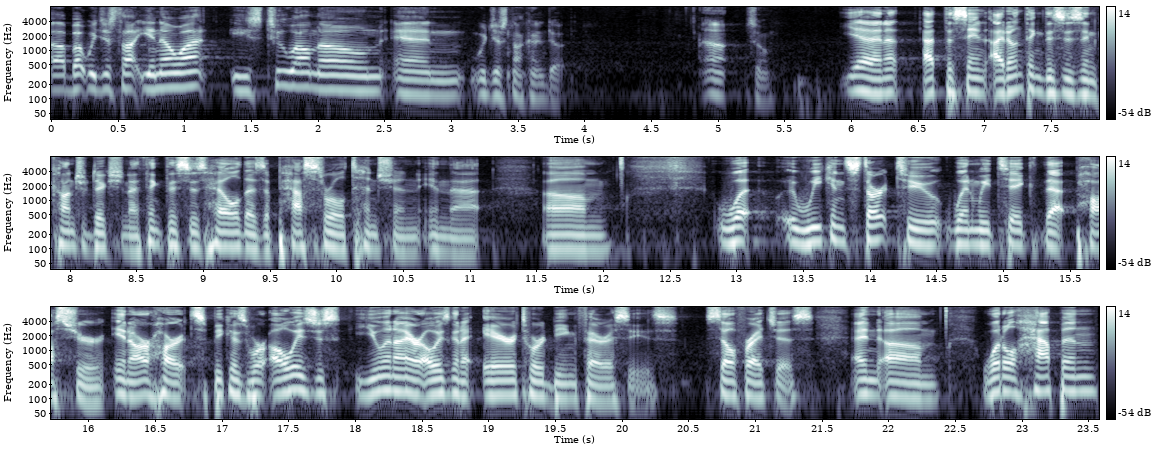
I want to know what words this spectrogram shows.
Uh, but we just thought, you know what? He's too well known, and we're just not going to do it. Uh, so. Yeah, and at, at, the same, I don't think this is in contradiction. I think this is held as a pastoral tension in that. Um, what we can start to when we take that posture in our hearts, because we're always just, you and I are always going to err toward being Pharisees, self righteous. And um, what'll happen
